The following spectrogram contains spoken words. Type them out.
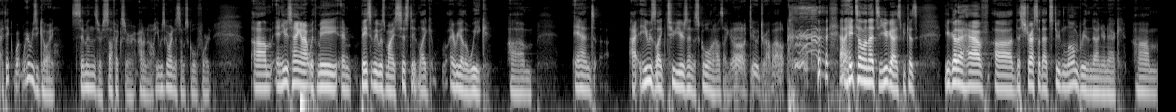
I think where was he going? Simmons or Suffolk or I don't know. He was going to some school for it. Um, and he was hanging out with me and basically was my assistant like every other week. Um, and I, he was like two years into school, and I was like, "Oh, dude, drop out." and I hate telling that to you guys because you're gonna have uh, the stress of that student loan breathing down your neck, um,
